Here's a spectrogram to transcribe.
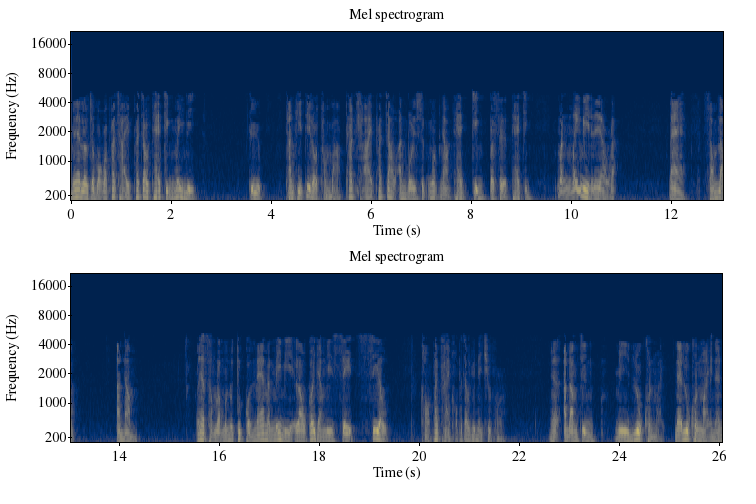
แม้เราจะบอกว่าพระฉายพระเจ้าแท้จริงไม่มี คือทันทีที่เราทำบาปพระฉายพระเจ้าอันบริสุทธิ์งดงามแท้จริง ประเสริฐแท้จริง มันไม่มีในเราละแต่สำหรับอดัม และสำหรับมนุษย์ทุกคนแม้มันไม่มี เราก็ยังมีเศษเสี้ยวของพระฉายของพระเจ้าอยู่ในชีวิตของเราอดัมจึงมีลูกคนใหม่ และลูกคนใหม่นั้น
